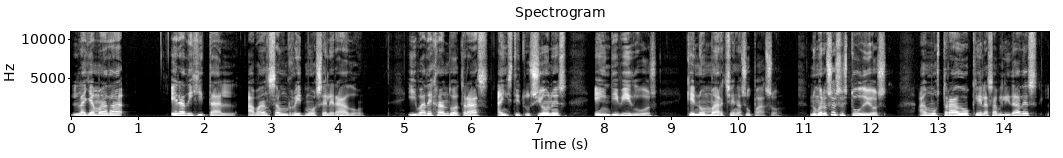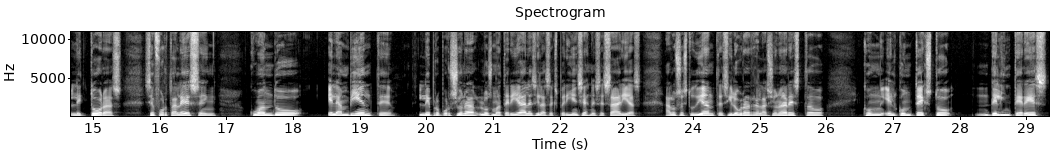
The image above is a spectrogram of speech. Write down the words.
la llamada era digital avanza a un ritmo acelerado y va dejando atrás a instituciones e individuos que no marchen a su paso. Numerosos estudios han mostrado que las habilidades lectoras se fortalecen cuando el ambiente le proporciona los materiales y las experiencias necesarias a los estudiantes y logran relacionar esto con el contexto del interés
